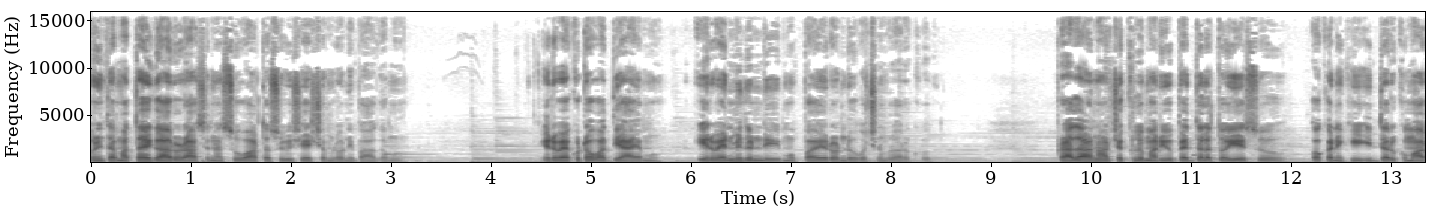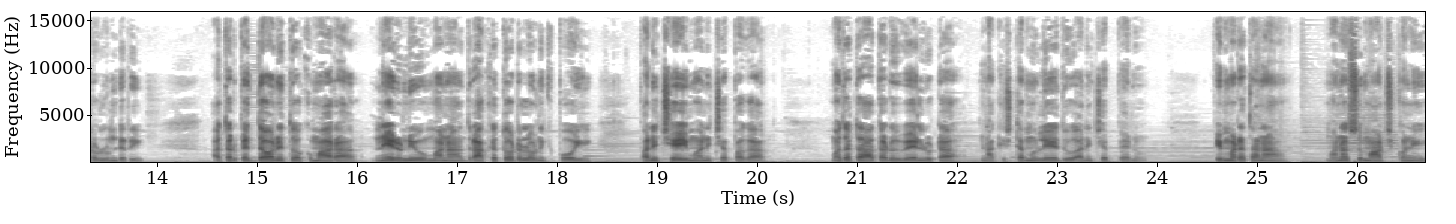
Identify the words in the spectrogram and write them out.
పునీత మత్తయ్య గారు రాసిన సువార్త సువిశేషంలోని భాగము. ఇరవై ఒకటవ అధ్యాయము ఇరవై ఎనిమిది నుండి ముప్పై రెండు వచనం వరకు. ప్రధానార్చకులు మరియు పెద్దలతో యేసు ఒకనికి ఇద్దరు కుమారులుండిరి. అతడు పెద్దవానితో కుమారా నేడు నీవు మన ద్రాక్ష తోటలోనికి పోయి పని చేయము అని చెప్పగా మొదట అతడు వేళ్ళుట నాకు ఇష్టము లేదు అని చెప్పాను. పిమ్మట తన మనసు మార్చుకొని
